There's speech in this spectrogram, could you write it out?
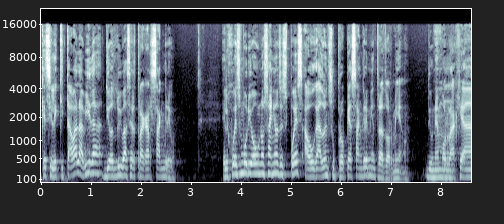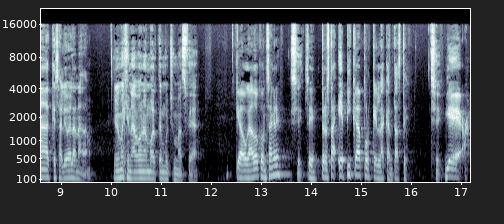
que si le quitaba la vida, Dios lo iba a hacer tragar sangre. El juez murió unos años después ahogado en su propia sangre mientras dormía, de una hemorragia que salió de la nada. Yo me imaginaba una muerte mucho más fea. ¿Que ahogado con sangre? Sí. Sí, pero está épica porque la cantaste. Sí. Yeah.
